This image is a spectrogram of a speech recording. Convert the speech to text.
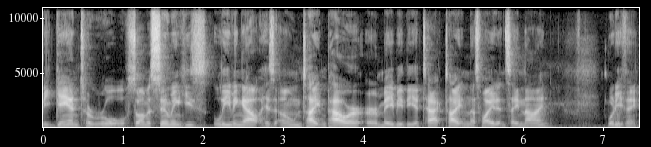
began to rule. So I'm assuming he's leaving out his own Titan power, or maybe the attack Titan. That's why he didn't say nine. What do you think?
